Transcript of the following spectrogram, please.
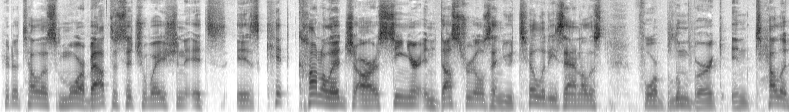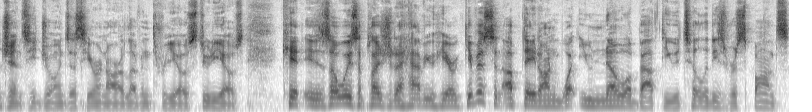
Here to tell us more about the situation it's, is Kit Konolige, our senior industrials and utilities analyst for Bloomberg Intelligence. He joins us here in our 1130 studios. Kit, it is always a pleasure to have you here. Give us an update on what you know about the utilities response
